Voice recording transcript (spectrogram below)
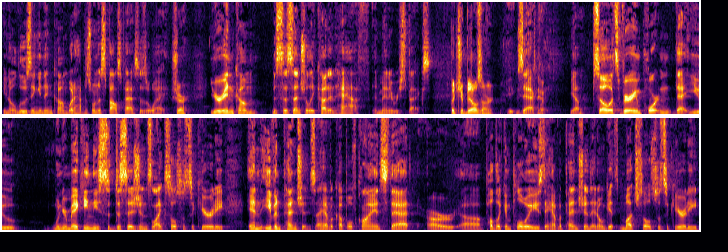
you know, losing an income. What happens when a spouse passes away? Sure. Your income is essentially cut in half in many respects. But your bills aren't. Exactly. Yep. So it's very important that you, when you're making these decisions like Social Security and even pensions, I have a couple of clients that are uh, public employees. They have a pension. They don't get much Social Security.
